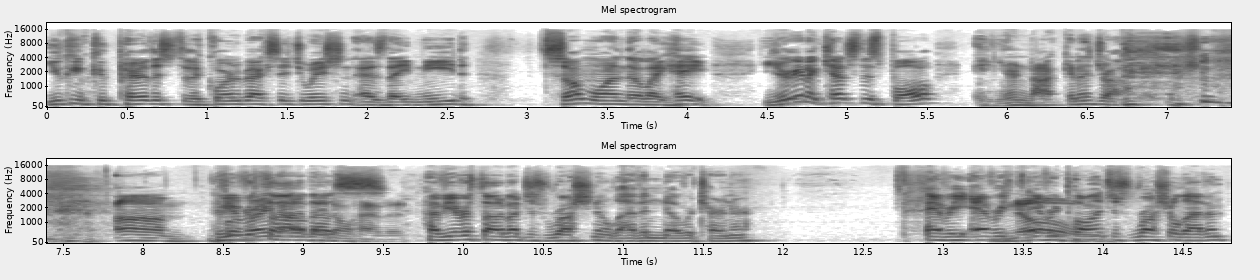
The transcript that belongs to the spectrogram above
you can compare this to the quarterback situation as they need someone. They're like, hey, you're gonna catch this ball and you're not gonna drop it. um, Have you ever right thought now, about? Have it. Have you ever thought about just rushing eleven, no returner? Every every No. every punt, just rush eleven.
